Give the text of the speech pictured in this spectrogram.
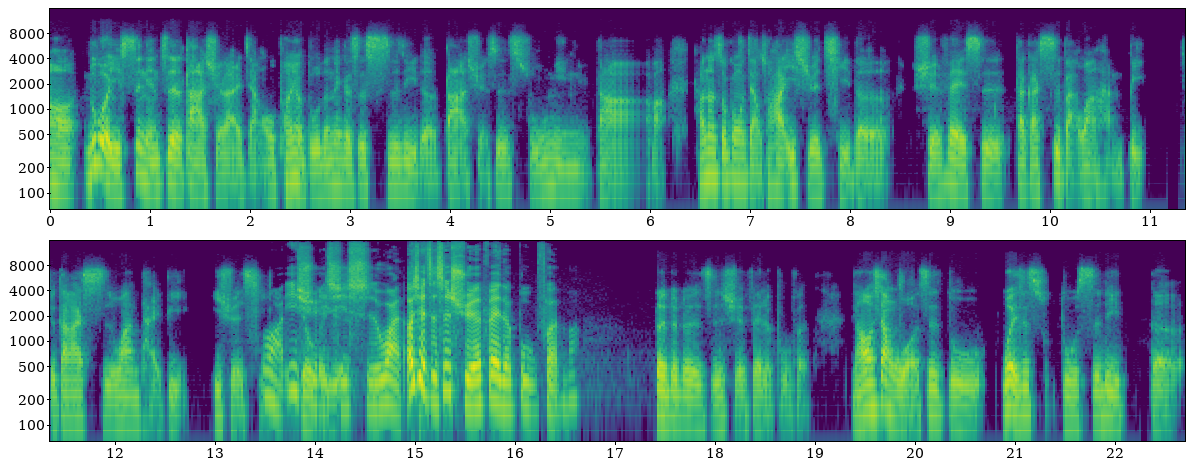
哦，如果以四年制的大学来讲，我朋友读的那个是私立的大学，是淑明女大吧？他那时候跟我讲说，他一学期的学费是大概四百万韩币，就大概十万台币一学期。哇，一学期十万，而且只是学费的部分吗？对对对，只是学费的部分。然后像我是读，我也是读私立的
